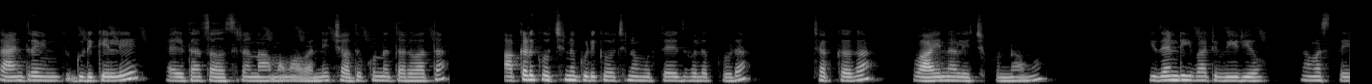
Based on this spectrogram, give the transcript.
సాయంత్రం గుడికెళ్ళి లలితా సహస్రనామం అవన్నీ చదువుకున్న తర్వాత అక్కడికి వచ్చిన గుడికి వచ్చిన ముత్తైదువులకు కూడా చక్కగా వాయినాలు ఇచ్చుకున్నాము. ఇదండి వాటి వీడియో. నమస్తే.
